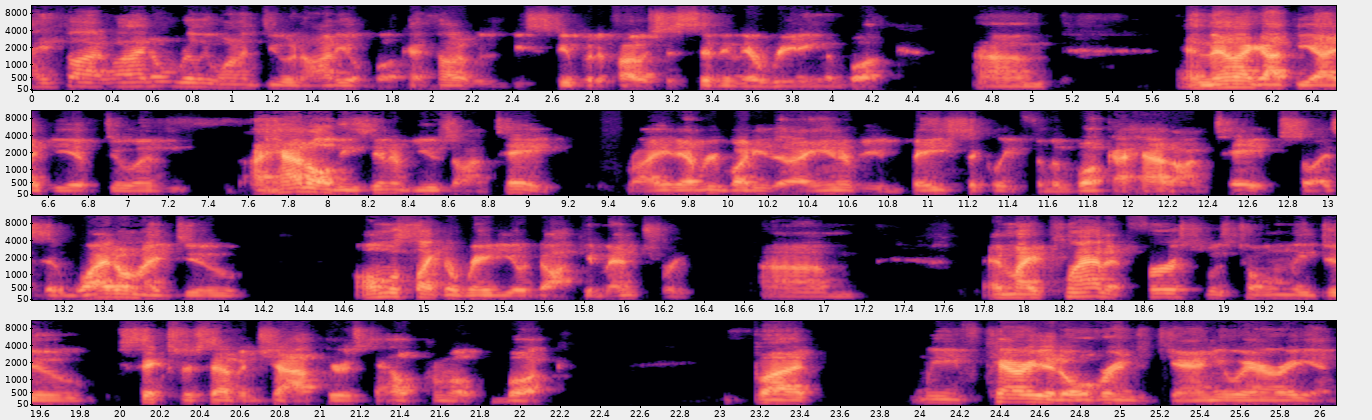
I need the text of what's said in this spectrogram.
I thought, well, I don't really want to do an audiobook. I thought it would be stupid if I was just sitting there reading the book. Um, and then I got the idea of doing. I had all these interviews on tape, right? Everybody that I interviewed basically for the book I had on tape. So I said, why don't I do almost like a radio documentary. Um, and my plan at first was to only do six or seven chapters to help promote the book. But we've carried it over into January, and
